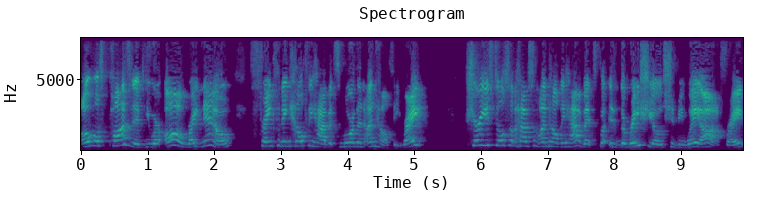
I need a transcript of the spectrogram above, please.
almost positive you are all right now strengthening healthy habits more than unhealthy, right? Sure, you still have some unhealthy habits, but the ratio should be way off, right?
